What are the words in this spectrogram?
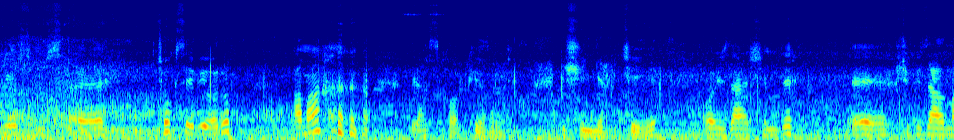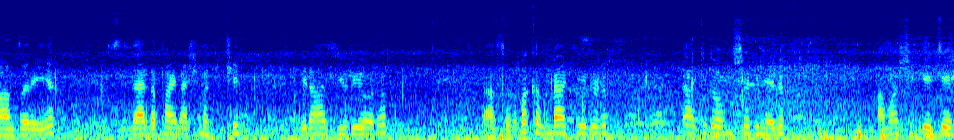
Biliyorsunuz e, çok seviyorum. Ama biraz korkuyorum. İşin gerçeği. O yüzden şimdi e, şu güzel manzarayı sizlerle paylaşmak için biraz yürüyorum. Daha sonra bakalım belki yürürüm. Belki dolmuşa binerim. Ama şu gece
